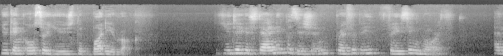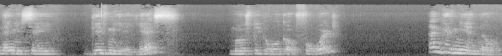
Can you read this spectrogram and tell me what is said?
you can also use the body rock. You take a standing position, preferably facing north, and then you say, give me a yes. Most people will go forward. And give me a no.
